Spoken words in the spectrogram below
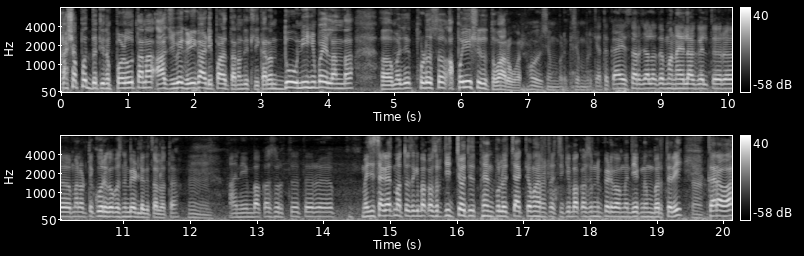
कशा पद्धतीनं पळवताना आज वेगळी गाडी पळताना दिसली? कारण दोन्हीही बैलांना अं, म्हणजे थोडंसं अपयश येत होतं वारंवार. हो शंभर टक्के शंभर टक्के. आता काय सर्जाला तर म्हणायला लागेल तर अं, मला वाटतं कोरेगावपासून बेडलं चालू होता. आणि बाकासूरचं तर अं, म्हणजे सगळ्यात महत्त्वाचं की बाकासूरची इच्छा होती फॅन फॉलोची अख्ख्या महाराष्ट्राची की बाकासूरने पेडगावमध्ये एक नंबर तरी करावा.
